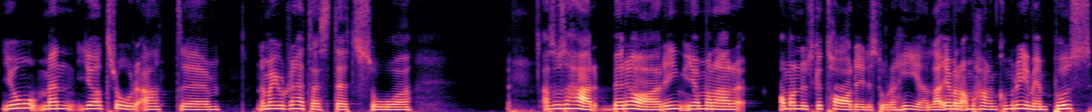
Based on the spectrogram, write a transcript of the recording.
Jo, men jag tror att eh, när man gjorde det här testet så... Alltså så här, beröring, jag menar om man nu ska ta det i det stora hela. Jag menar om han kommer att ge mig en puss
